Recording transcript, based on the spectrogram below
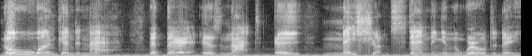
No one can deny that there is not a nation standing in the world today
